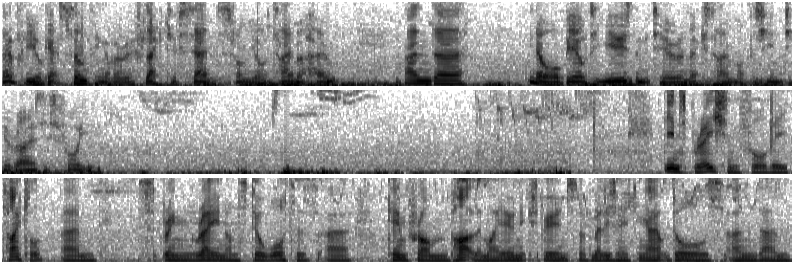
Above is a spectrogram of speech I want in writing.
hopefully you'll get something of a reflective sense from your time at home and uh, you know, we'll be able to use the material next time opportunity arises for you. The inspiration for the title um, spring rain on still waters uh, came from partly my own experience of meditating outdoors and um,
